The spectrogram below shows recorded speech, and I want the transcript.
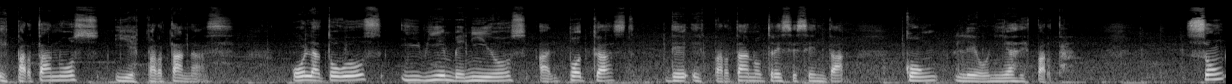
espartanos y espartanas. Hola a todos y bienvenidos al podcast de Espartano 360 con Leonidas de Esparta. Son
